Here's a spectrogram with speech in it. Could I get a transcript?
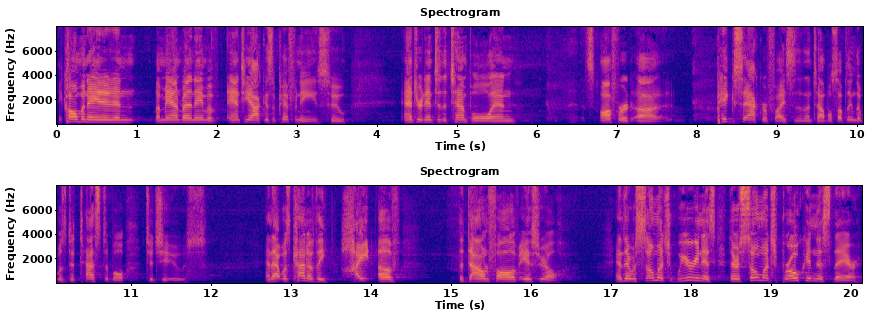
It culminated in a man by the name of Antiochus Epiphanes who entered into the temple and offered uh, pig sacrifices in the temple, something that was detestable to Jews. And that was kind of the height of the downfall of Israel. And there was so much weariness, there was so much brokenness there.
